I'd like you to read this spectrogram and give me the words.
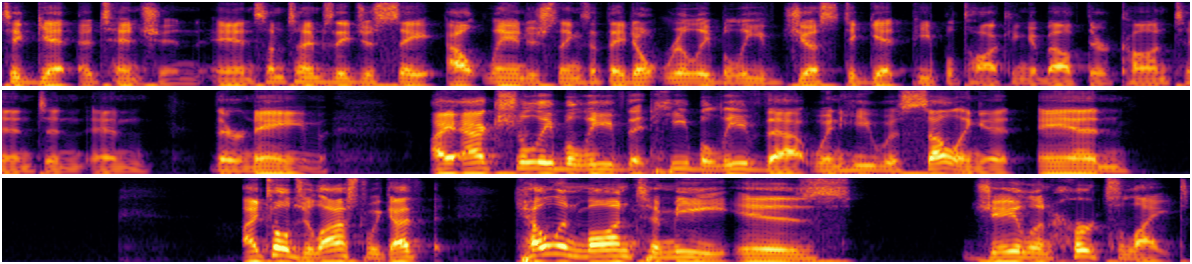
to get attention and sometimes they just say outlandish things that they don't really believe just to get people talking about their content and and their name. I actually believe that he believed that when he was selling it and I told you last week, I Kellen Mond to me is Jalen Hurts light.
